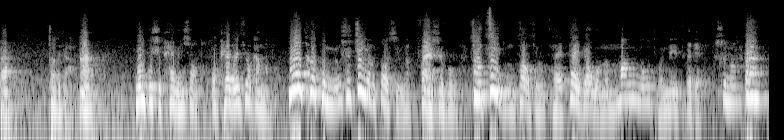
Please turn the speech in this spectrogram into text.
哎，赵队长，嗯，您不是开玩笑吧？我开玩笑干嘛？模特怎么能是这样造型啊？范师傅，就这种造型才代表我们牦牛屯的特点，是吗？嗯，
